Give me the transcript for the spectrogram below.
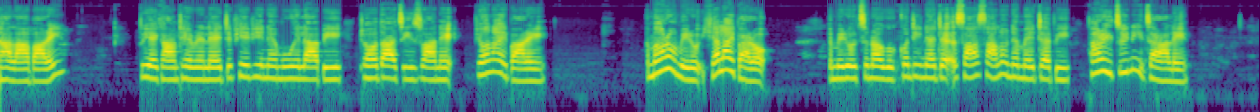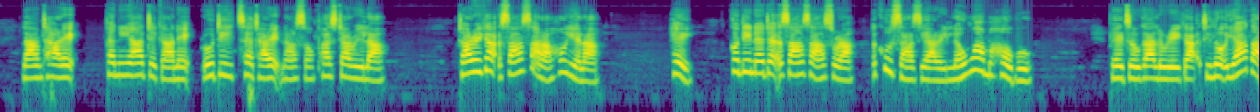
နားလာပါတယ်။သူ့ရဲ့ခေါင်းထဲတွင်လည်းတဖြည်းဖြည်းနဲ့မူဝေးလာပြီးဒေါသကြီးစွာနဲ့ပြောလိုက်ပါတယ်။အမတို့အမေတို့ရက်လိုက်ပါတော့။အမေတို့ကျွန်တော်ကို continental အစားအစာလို့နာမည်တက်ပြီးဘာတွေကျွေးနေကြတာလဲ။လောင်ထားတဲ့ဖနီယာတက်ကနဲ့ရိုတီချက်ထားတဲ့နောက်ဆုံး pasta တွေလား။ဒါတွေကအစားအစာတာဟုတ်ရဲ့လား။ဟေး continental အစားအစာဆိုတာအခုစားစရာတွေလုံးဝမဟုတ်ဘူး။ဘယ်ဂျိုကလူတွေကဒီလိုအရသာ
